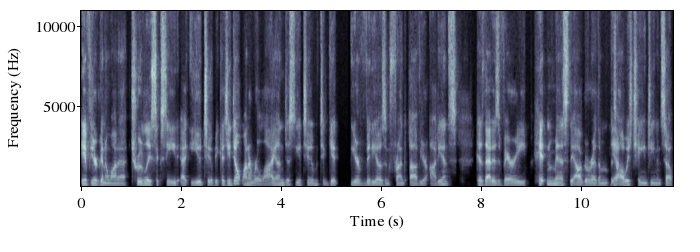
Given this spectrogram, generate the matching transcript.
if you're going to want to truly succeed at youtube because you don't want to rely on just youtube to get your videos in front of your audience because that is very hit and miss the algorithm is Yeah. always changing and so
